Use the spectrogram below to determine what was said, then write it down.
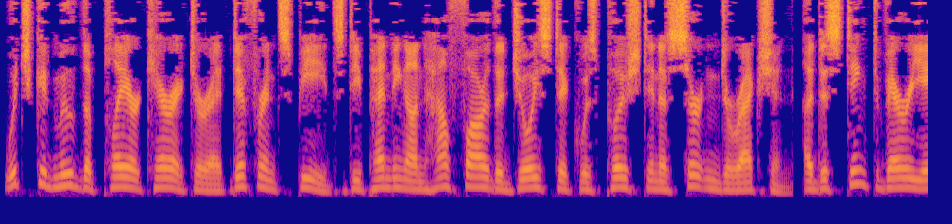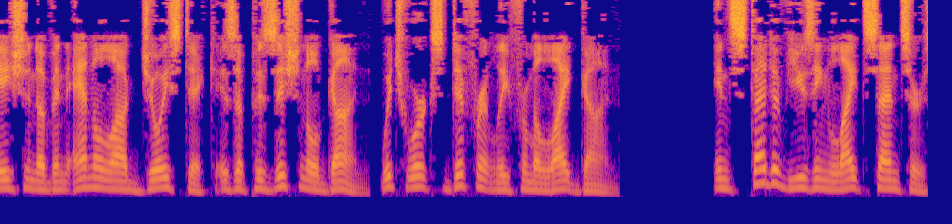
which could move the player character at different speeds depending on how far the joystick was pushed in a certain direction. A distinct variation of an analog joystick is a positional gun, which works differently from a light gun. Instead of using light sensors,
